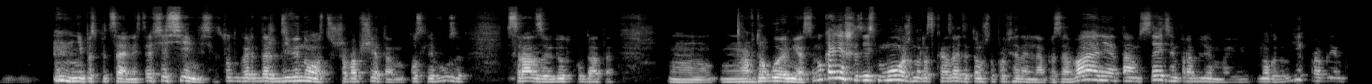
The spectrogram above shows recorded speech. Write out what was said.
не по специальности, а все 70. Кто-то говорит даже 90, что вообще там после вуза сразу идут куда-то в другое место. Ну, конечно, здесь можно рассказать о том, что профессиональное образование, там с этим проблемы и много других проблем.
